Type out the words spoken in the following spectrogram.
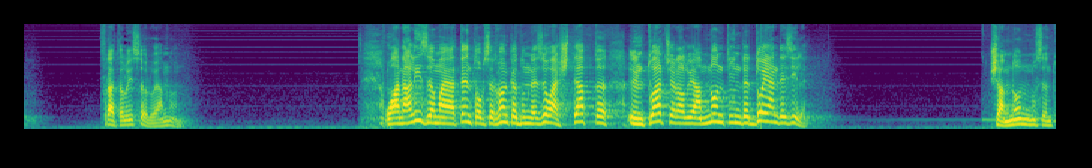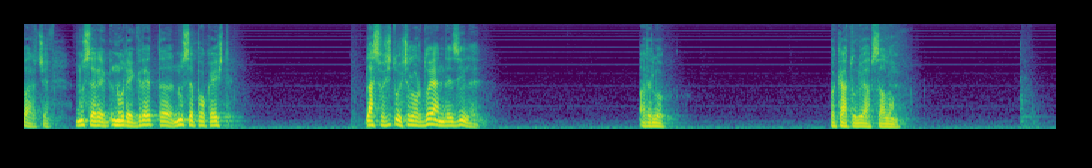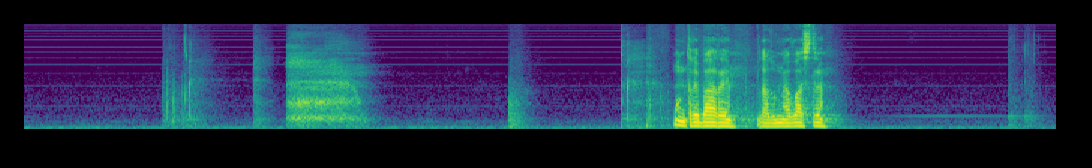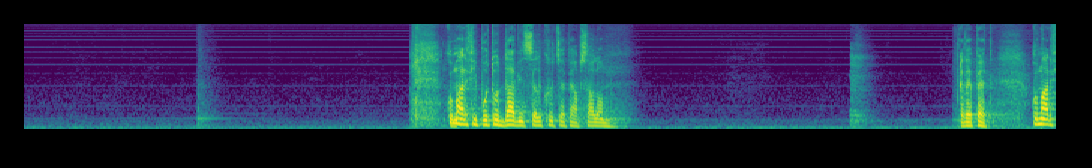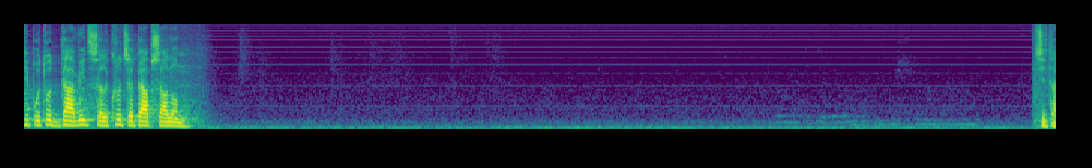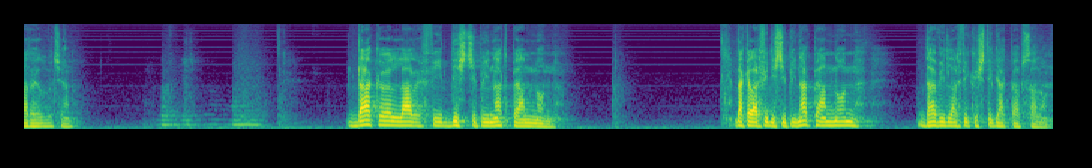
Fratelui său, lui Amnon. O analiză mai atentă, observăm că Dumnezeu așteaptă întoarcerea lui Amnon timp de 2 ani de zile. Și Amnon nu se întoarce, nu, se, nu regretă, nu se pocăiește. La sfârșitul celor doi ani de zile are loc păcatul lui Absalom. O întrebare la dumneavoastră. Cum ar fi putut David să-l cruce pe Absalom? Repet, cum ar fi putut David să-l cruce pe Absalom? Citare, Lucian. Dacă l-ar fi disciplinat pe Amnon, dacă l-ar fi disciplinat pe Amnon, David l-ar fi câștigat pe Absalom.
